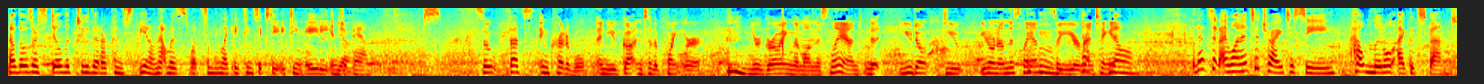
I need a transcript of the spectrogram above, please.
Now, those are still the two that are, cons- you know, and that was what, something like 1860, 1880 in Yeah. Japan. So that's incredible, and you've gotten to the point where you're growing them on this land. That you don't do you you don't own this land, so you're No, renting it. No. Well, that's it. I wanted to try to see how little I could spend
